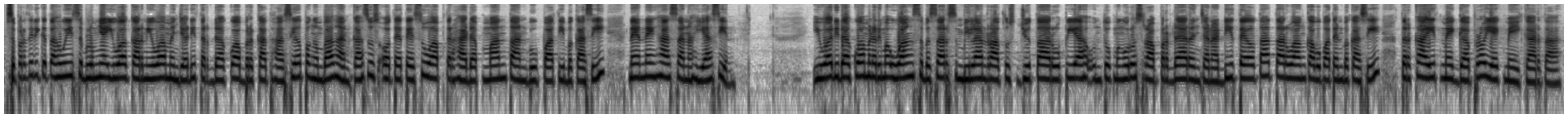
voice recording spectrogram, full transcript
Seperti diketahui sebelumnya Iwa Karniwa menjadi terdakwa berkat hasil pengembangan kasus OTT suap terhadap mantan Bupati Bekasi, Neneng Hasanah Yasin. Iwa didakwa menerima uang sebesar 900 juta rupiah untuk mengurus raperda rencana detail tata ruang Kabupaten Bekasi terkait mega proyek Meikarta.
